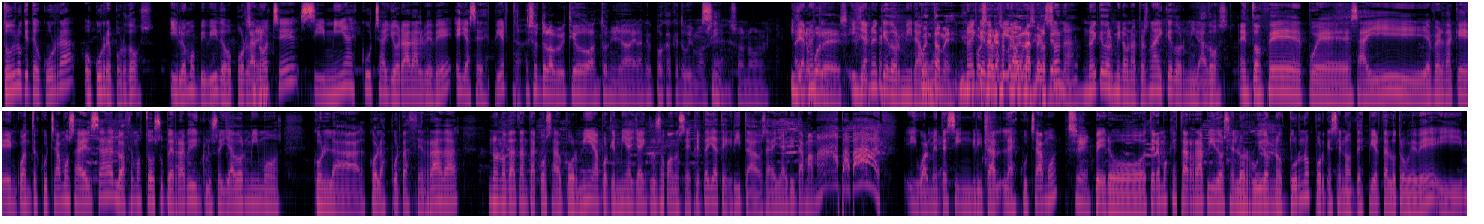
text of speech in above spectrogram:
todo lo que te ocurra ocurre por dos. Y lo hemos vivido. Por la Sí. noche, si Mía escucha llorar al bebé, ella se despierta. Eso te lo advirtió Antonio ya en aquel podcast que tuvimos. Sí. ¿eh? Eso no. Y ahí ya, no, puedes. que, y ya no hay que dormir a un- Cuéntame, No hay que si dormir a una persona. No hay que dormir a una persona, hay que dormir a dos. Entonces, pues ahí es verdad que en cuanto escuchamos a Elsa, lo hacemos todo súper rápido. Incluso ya dormimos con, la- con las puertas cerradas. No nos da tanta cosa por Mía, porque Mía ya incluso cuando se despierta ya te grita. O sea, ella grita, mamá, papá. Igualmente sin gritar la escuchamos Sí. pero tenemos que estar rápidos en los ruidos nocturnos porque se nos despierta el otro bebé y,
